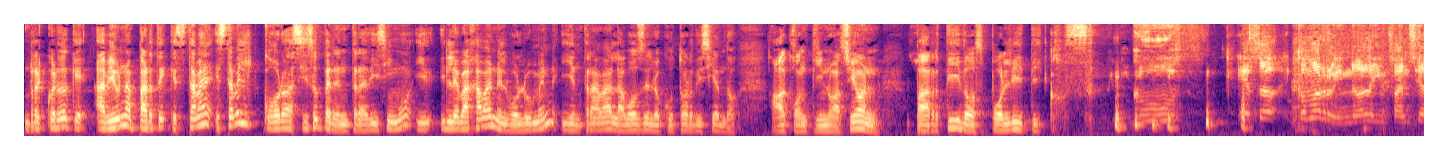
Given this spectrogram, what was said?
recuerdo que había una parte que estaba, estaba el coro así súper entradísimo y, y le bajaban el volumen y entraba la voz del locutor diciendo, a continuación, partidos políticos. Eso, ¿cómo arruinó la infancia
